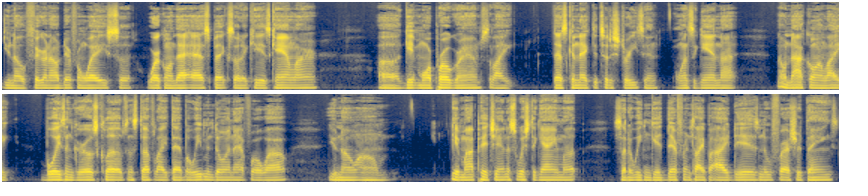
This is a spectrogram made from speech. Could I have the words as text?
you know, figuring out different ways to work on that aspect so that kids can learn. Uh, get more programs like that's connected to the streets and once again not no knock on like boys and girls clubs and stuff like that but we've been doing that for a while you know um get my pitch in to switch the game up so that we can get different type of ideas new fresher things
